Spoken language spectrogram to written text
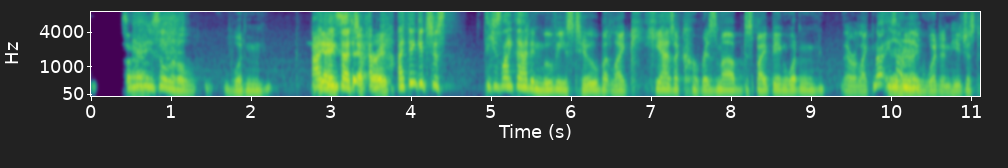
so yeah, he's a little wooden. I yeah, think that's stiff, right. I think it's just he's like that in movies too, but like he has a charisma despite being wooden. They were like, no, he's mm-hmm. not really wooden. He's just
